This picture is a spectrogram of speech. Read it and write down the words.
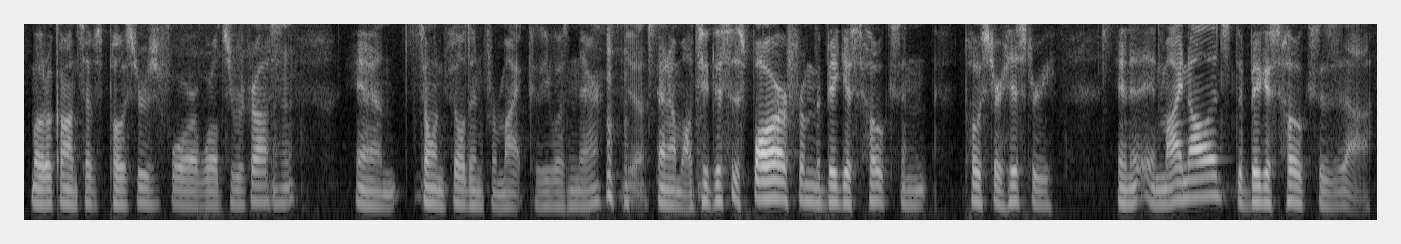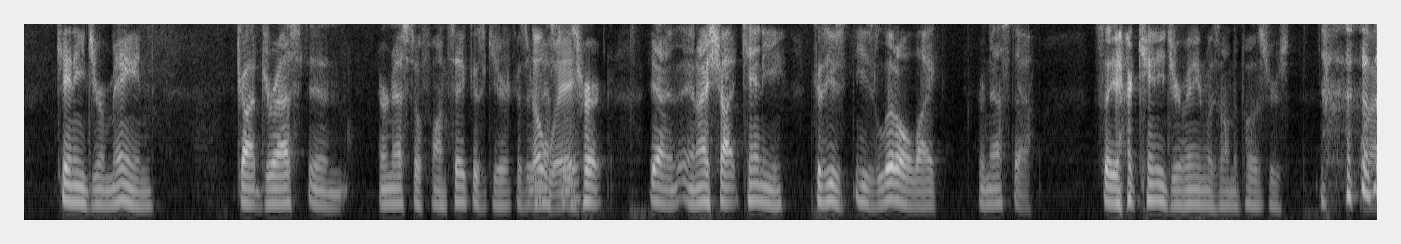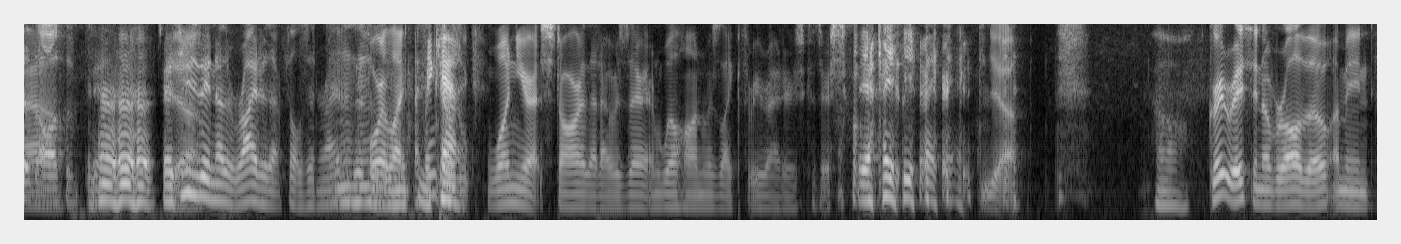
Moto Concepts posters for World Supercross, Mm-hmm. and someone filled in for Mike because he wasn't there. Yeah. And I'm all, dude, this is far from the biggest hoax in poster history. In in my knowledge, the biggest hoax is uh, Kenny Germain got dressed in Ernesto Fonseca's gear because No Ernesto was hurt. Yeah, and, and I shot Kenny because he's he's little like Ernesto. So yeah, Kenny Germain was on the posters. That's Wow. awesome. It's Yeah. usually another rider that fills in, right? This is Or like, me- I think there was one year at Star that I was there, and Will Hahn was like three riders because there's so many Yeah, kids yeah, hurt. Yeah. Oh, Great racing overall, though. I mean,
